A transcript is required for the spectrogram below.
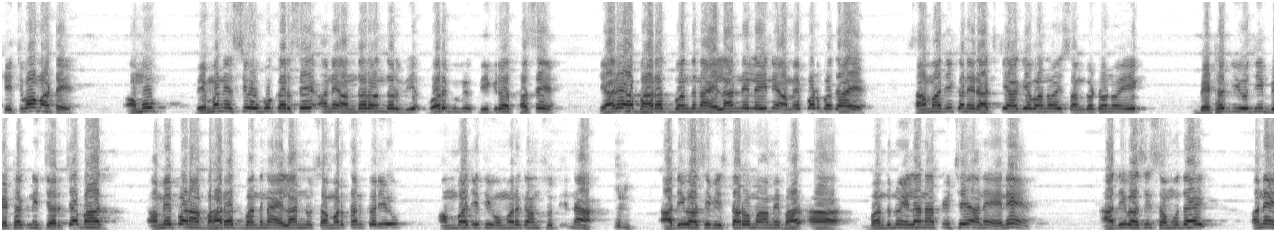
ખેંચવા માટે અમુક વેમનસ્ય ઊભું કરશે અને અંદર અંદર વર્ગ વિગ્રહ થશે. ત્યારે આ ભારત બંધના એલાનને લઈને અમે પણ બધાએ સામાજિક અને રાજકીય આગેવાનોએ સંગઠનો એક બેઠક યોજી. બેઠકની ચર્ચા બાદ અમે પણ આ ભારત બંધના એલાનનું સમર્થન કર્યું. અંબાજીથી ઉમરગામ સુધીના આદિવાસી વિસ્તારોમાં અમે બંધનું એલાન આપ્યું છે અને એને આદિવાસી સમુદાય અને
